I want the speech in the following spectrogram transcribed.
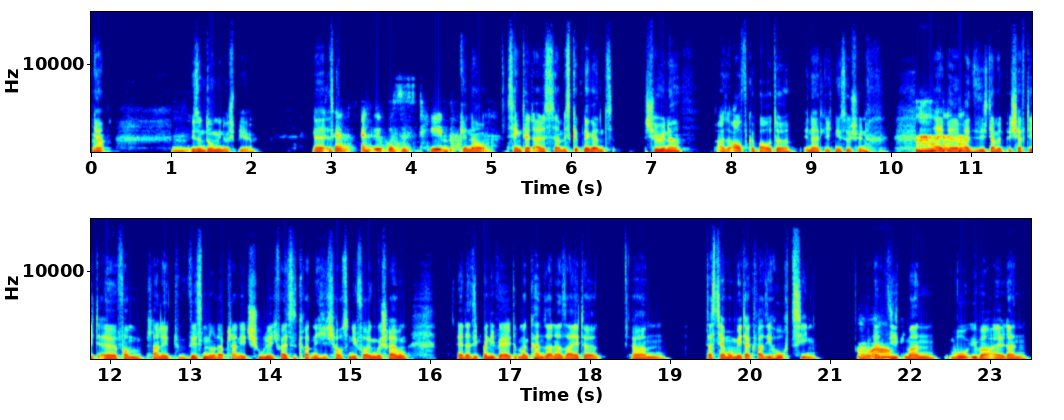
ja, hm. wie so ein Dominospiel. Äh, es ist ein, ein Ökosystem. Genau. Es hängt halt alles zusammen. Es gibt eine ganz schöne, also aufgebaute, inhaltlich nicht so schöne Seite, weil sie sich damit beschäftigt, äh, vom Planet Wissen oder Planet Schule, ich weiß es gerade nicht, ich haue es in die Folgenbeschreibung. Äh, da sieht man die Welt und man kann so an der Seite ähm, das Thermometer quasi hochziehen. Wow. Und dann sieht man, wo überall dann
